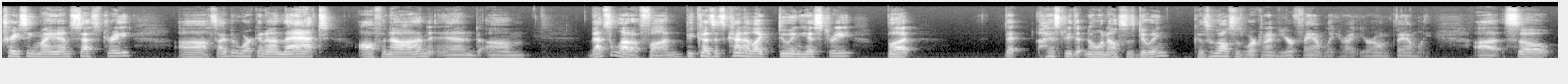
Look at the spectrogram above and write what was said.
tracing my ancestry. Uh, so I've been working on that off and on, and um, that's a lot of fun because it's kind of like doing history, but that history that no one else is doing. Because who else is working on your family, right? Your own family. Uh, so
